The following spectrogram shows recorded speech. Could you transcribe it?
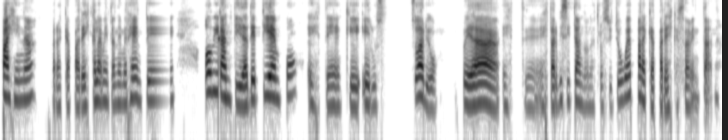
página para que aparezca la ventana emergente o bien cantidad de tiempo este, que el usuario pueda este, estar visitando nuestro sitio web para que aparezca esa ventana.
